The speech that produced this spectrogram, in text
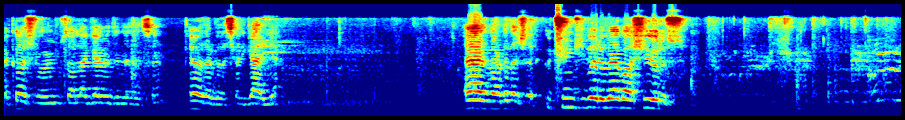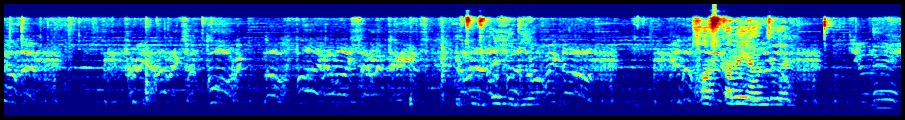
Arkadaşlar oyunumuz hala gelmedi nedense. Evet arkadaşlar geldi. Evet arkadaşlar 3. bölüme başlıyoruz. Üçüncü bölüm ne diyeyim? Hasta ve yancılar. Evet.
